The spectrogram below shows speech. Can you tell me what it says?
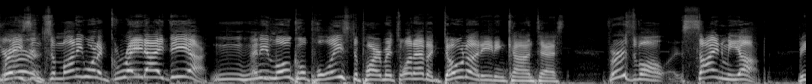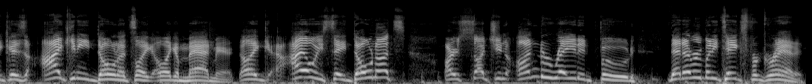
raising some money. What a great idea. Mm-hmm. Any local police departments want to have a donut eating contest. First of all, sign me up because I can eat donuts like like a madman. Like I always say donuts are such an underrated food that everybody takes for granted.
